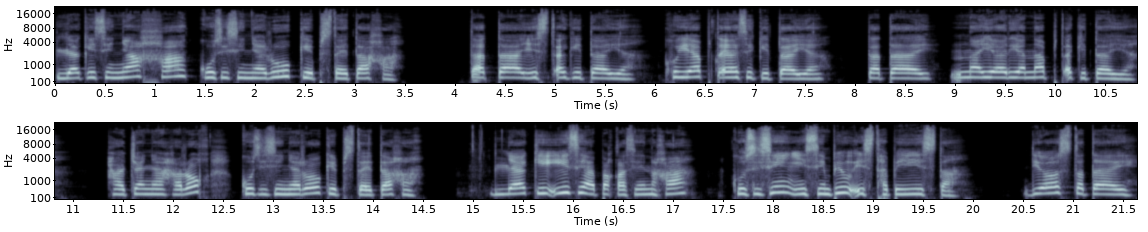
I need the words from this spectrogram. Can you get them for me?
llakisiñaqa kusisiñaru kipstaytaqa tatay ist'akitaya khuyap t'ayasikitaya tatay nayarianap t'akitaya hachañajaruq kusisiñaru kipstaytaqa llaki isi apaqasinqa kusisin isinpiu isthapiyista. Dios tatay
